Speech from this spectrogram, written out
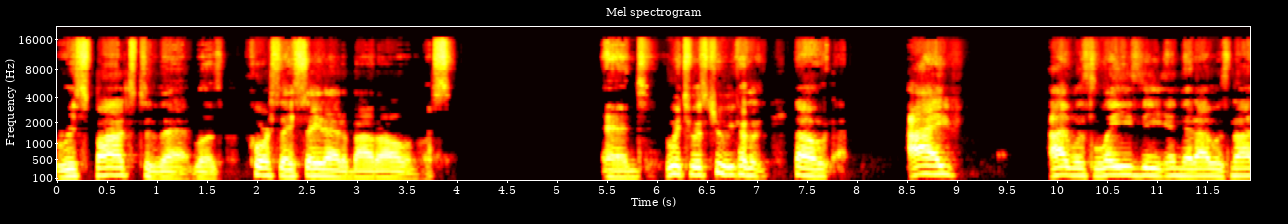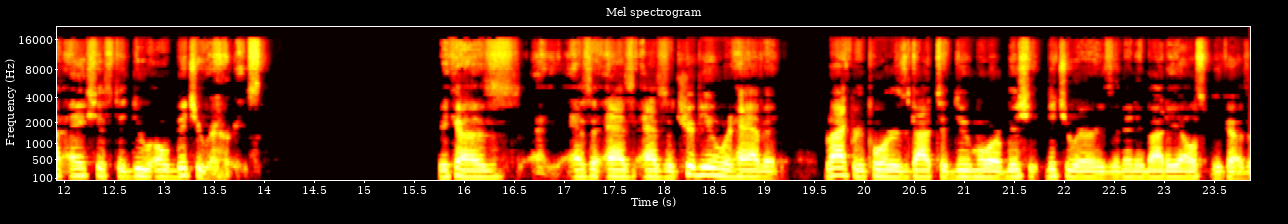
response to that was, of course, they say that about all of us. And which was true because no, I I was lazy in that I was not anxious to do obituaries because as as as the Tribune would have it, black reporters got to do more obituaries than anybody else because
